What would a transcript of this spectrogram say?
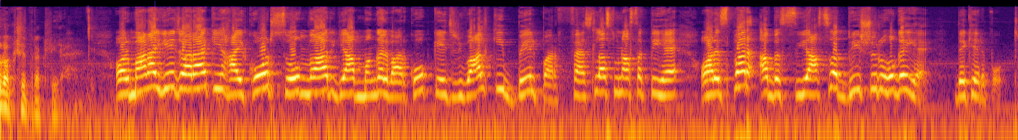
सुरक्षित रख लिया है। और माना यह जा रहा है कि हाईकोर्ट सोमवार या मंगलवार को केजरीवाल की बेल पर फैसला सुना सकती है और इस पर अब सियासत भी शुरू हो गई है। देखिए रिपोर्ट।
